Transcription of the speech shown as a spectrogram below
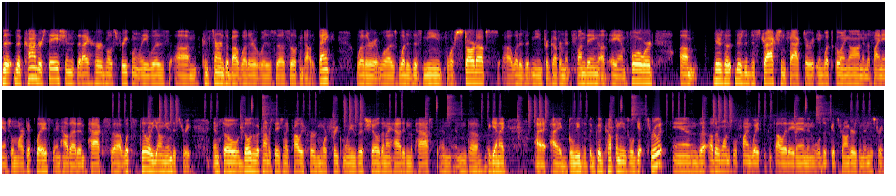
The the conversations that I heard most frequently was um, concerns about whether it was uh, Silicon Valley Bank whether it was what does this mean for startups, uh, what does it mean for government funding of AM Forward. Um, there's a there's a distraction factor in what's going on in the financial marketplace and how that impacts uh, what's still a young industry. And so those are the conversations I probably heard more frequently this show than I had in the past. And and uh, again, I, I, I believe that the good companies will get through it, and the other ones will find ways to consolidate in, and we'll just get stronger as an industry.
